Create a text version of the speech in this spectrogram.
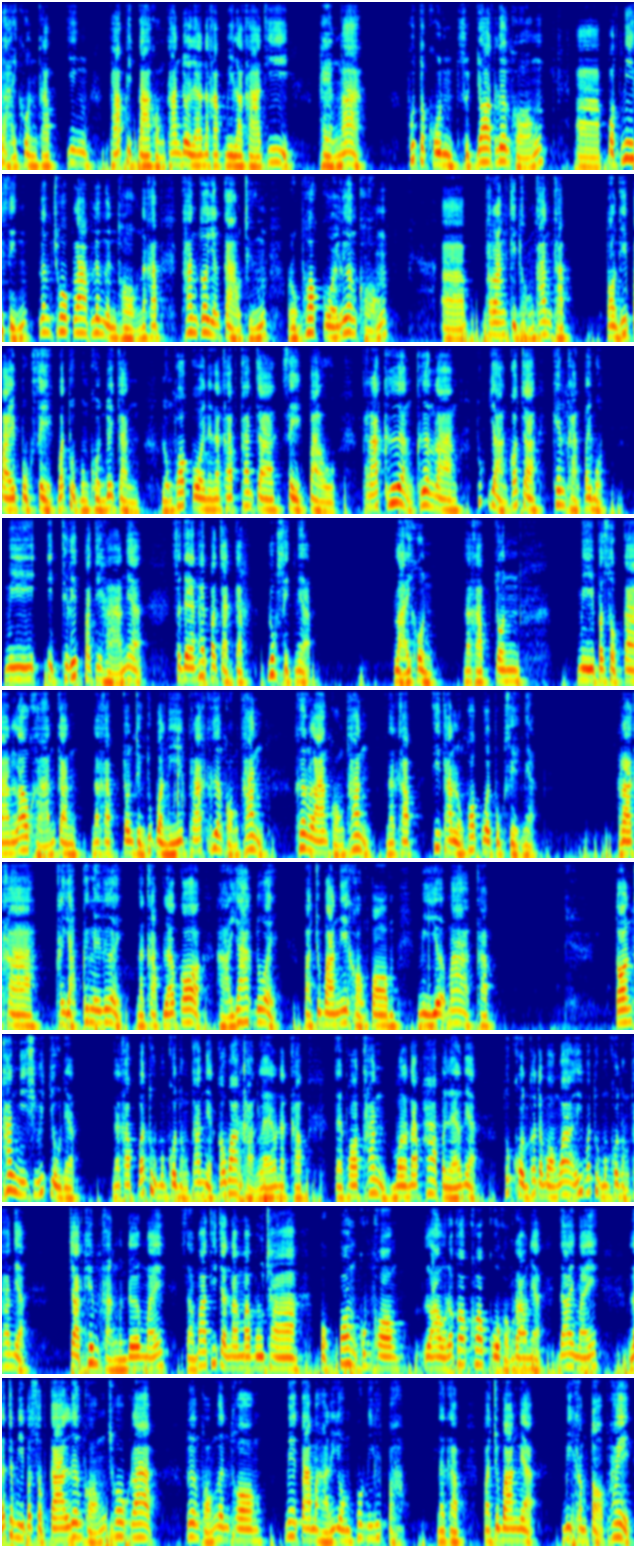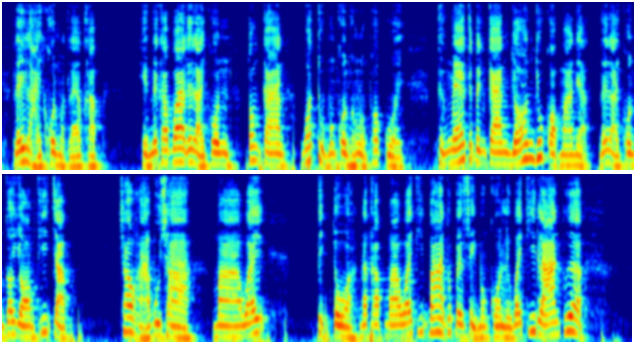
หลายๆคนครับ ยิ่งพระปิดตาของท่านด้วยแล้วนะครับ มีราคาที่แพงมาก พุทธคุณสุดยอดเรื่องของอาปลดหนี้สินเรื่องโชคลาภเรื่องเงินทองนะครับ ท่านก็ยังกล่าวถึงหลวงพ่อกลวยเรื่องของอาพลังจิตของท่านครับ ตอนที่ไปปลูกเสกวัตถุมงคลด้วยกัน หลวงพ่อกลวยเนี่ยนะครับ ท่านจะเสกเป่า พระเครื่องเครื่องราง ทุกอย่างก็จะเข้มขังไปหมด มีอิทธิฤทธิปฏิหารเนี่ยแสดงให้ประจักษ์กับลูกศิษย์เนี่ยหลายคนนะครับ จนมีประสบการณ์เล่าขานกันนะครับ จนถึงทุกวันนี้พระเครื่องของท่าน เครื่องรางของท่านนะครับ ที่ทันหลวงพ่อกลวยปลุกเสกเนี่ยราคาขยับขึ้นเรื่อยๆนะครับ แล้วก็หายากด้วย ปัจจุบันนี้ของปลอมมีเยอะมากครับ ตอนท่านมีชีวิตอยู่เนี่ยนะครับ วัตถุมงคลของท่านเนี่ยก็ว่าขลังแล้วนะครับ แต่พอท่านมรณภาพไปแล้วเนี่ยทุกคนก็จะมองว่าเฮ้ยวัตถุมงคลของท่านเนี่ยจะเข้มขลังเหมือนเดิมไหมสามารถที่จะนำมาบูชาปกป้องคุ้มครองเราแล้วก็ครอบครัวของเราเนี่ยได้ไหมแล้วจะมีประสบการณ์เรื่องของโชคลาภเรื่องของเงินทอง เมตตามหานิยมพวกนี้หรือเปล่านะครับ ปัจจุบันเนี่ย มีคำตอบให้หลาย ๆ คนหมดแล้วครับ เห็นไหมครับว่าหลาย ๆ คนต้องการวัตถุมงคลของหลวงพ่อกลวย ถึงแม้จะเป็นการย้อนยุคออกมาเนี่ยหลาย ๆ คนก็ยอมที่จะเช่าหาบูชามาไว้ติดตัวนะครับ มาไว้ที่บ้านเพื่อเป็นสิ่งมงคล หรือไว้ที่ร้านเพื่อ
